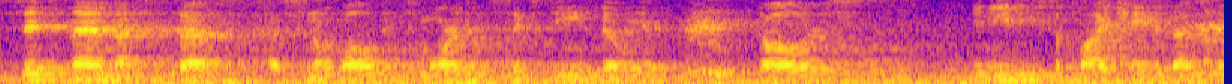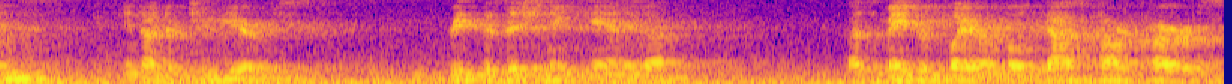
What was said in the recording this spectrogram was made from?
Since then, that success has snowballed into more than $16 billion in EV supply chain investments in under two years, repositioning Canada as a major player in both gas-powered cars,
